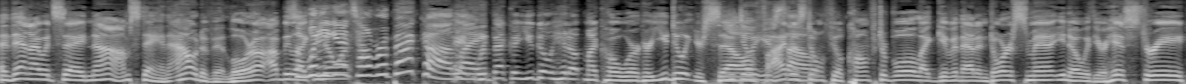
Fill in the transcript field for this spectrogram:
and then I would say, nah, I'm staying out of it, Laura. I'd be so like, what are you you know going to tell Rebecca? Hey, like, Rebecca, you go hit up my coworker. You do it yourself. You do it I just don't feel comfortable like giving that endorsement. You know, with your history,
